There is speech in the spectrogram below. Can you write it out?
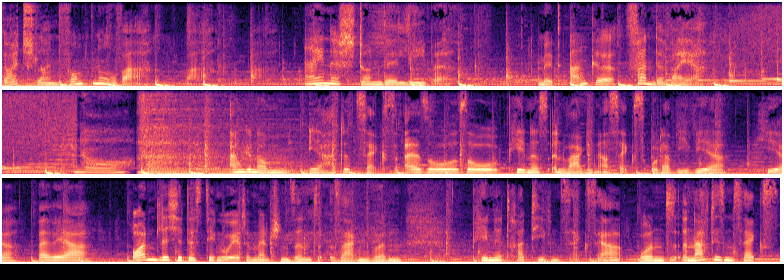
Deutschlandfunk Nova. Eine Stunde Liebe. Mit Anke van der Weyer. No. Angenommen, ihr hattet Sex, also so Penis in Vagina Sex oder wie wir hier, weil wir ja ordentliche, distinguierte Menschen sind, sagen würden, penetrativen Sex, ja? Und nach diesem Sex,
